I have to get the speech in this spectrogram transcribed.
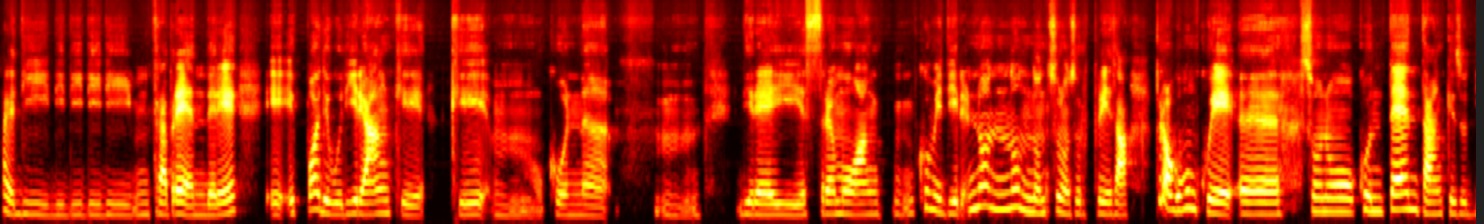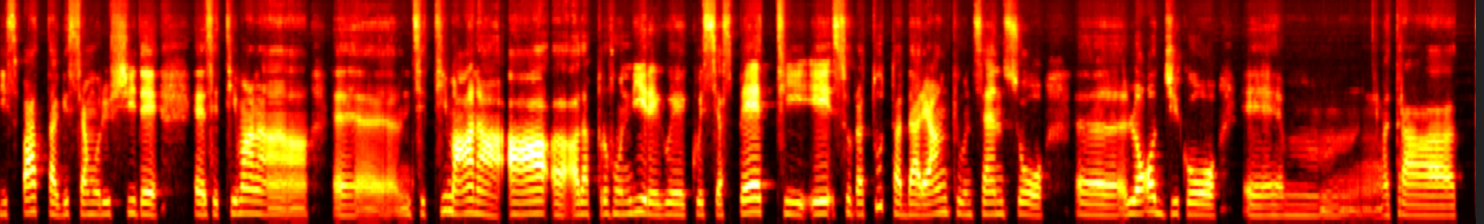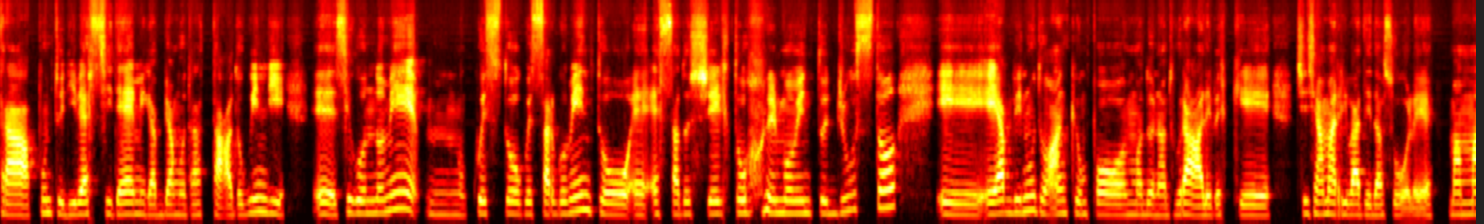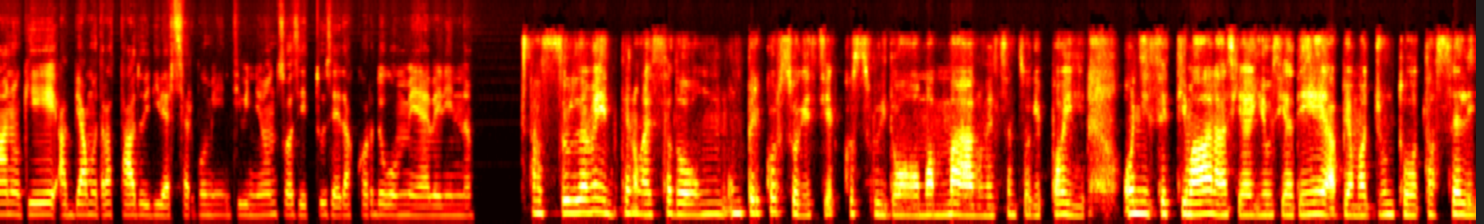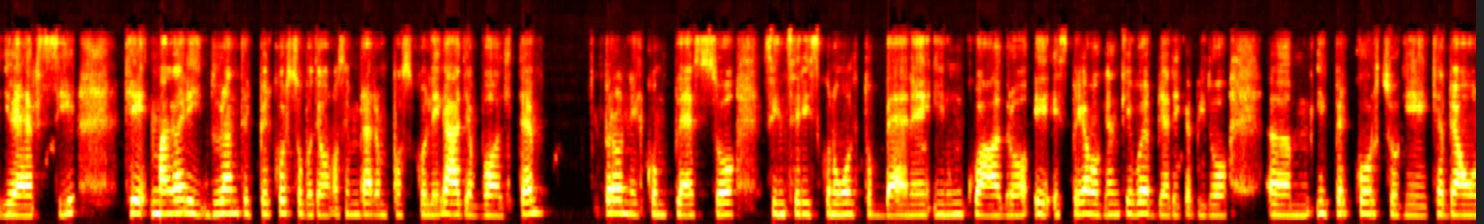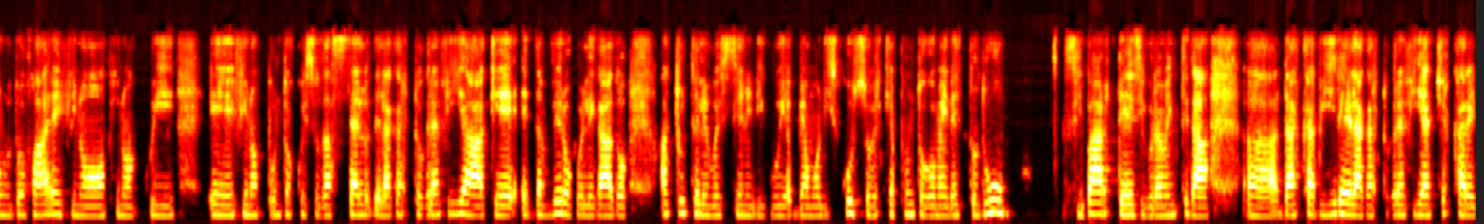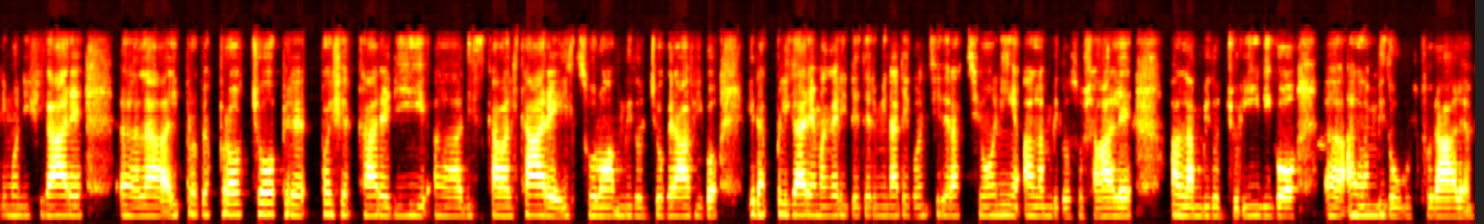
eh, di, di, di, di, intraprendere e, e, poi devo dire anche che mh, mm, con mh, direi estremo, an- mhmm, come dire, non, non, non, sono sorpresa, però comunque eh, sono contenta, anche soddisfatta che siamo riuscite eh, settimana eh, in settimana a, a, ad approfondire que- questi aspetti e soprattutto a dare anche un senso eh, logico ehm, tra, tra appunto i diversi temi che abbiamo trattato. Quindi eh, secondo me mh, questo argomento è, è stato scelto nel momento giusto e è avvenuto anche un po' in modo naturale perché ci siamo arrivate da sole man mano che abbiamo trattato i diversi argomenti, quindi non so se tu sei d'accordo con me, Evelyn. Assolutamente no, è stato un, un percorso che si è costruito man mano, nel senso che poi ogni settimana, sia io sia te, abbiamo aggiunto tasselli diversi che magari durante il percorso potevano sembrare un po' scollegati a volte, però nel complesso si inseriscono molto bene in un quadro e, e speriamo che anche voi abbiate capito um, il percorso che, che, abbiamo voluto fare fino, fino, a qui e fino appunto a questo tassello della cartografia che è davvero collegato a tutte le questioni di cui abbiamo discusso perché appunto come hai detto tu si parte sicuramente da, uh, da, capire la cartografia e cercare di modificare uh, la, il proprio approccio per poi cercare di, uh, di, scavalcare il solo ambito geografico ed applicare magari determinate considerazioni all'ambito sociale, all'ambito giuridico, all'ambito culturale.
